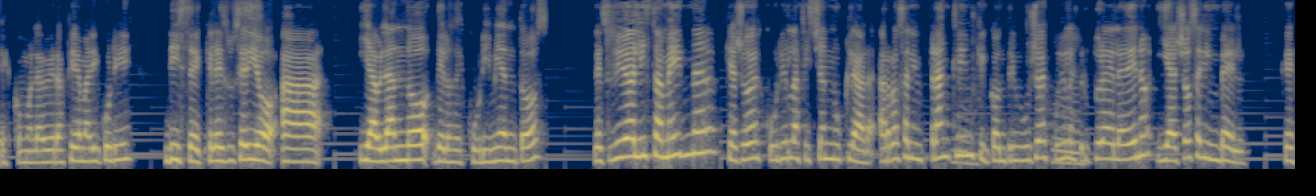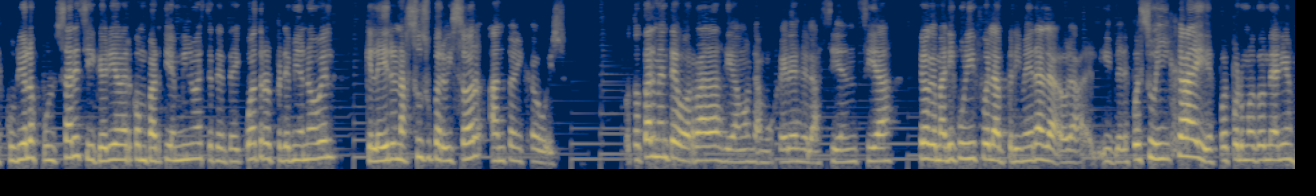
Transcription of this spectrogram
es como la biografía de Marie Curie, dice que le sucedió a, y hablando de los descubrimientos, le sucedió a Lisa Meitner, que ayudó a descubrir la fisión nuclear, a Rosalind Franklin, Mm. que contribuyó a descubrir la Mm. estructura del ADN, y a Jocelyn Bell, que descubrió los pulsares y que debería haber compartido en 1974 el premio Nobel que le dieron a su supervisor, Anthony Hewish. totalmente borradas, digamos, las mujeres de la ciencia. Creo que Marie Curie fue la primera, la- la- y después su hija, y después por un montón de años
